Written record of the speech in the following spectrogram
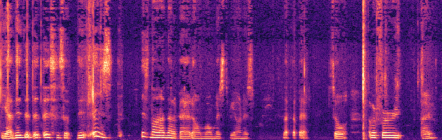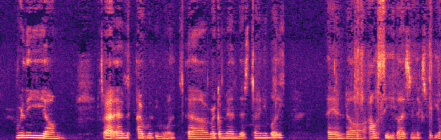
yeah, this, this is a this is it's not not a bad um romance to be honest, not that bad. So I prefer I really um so I I really want uh recommend this to anybody, and uh, I'll see you guys in the next video.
